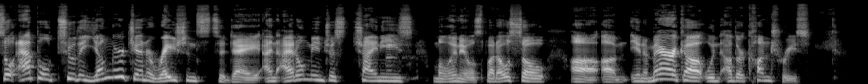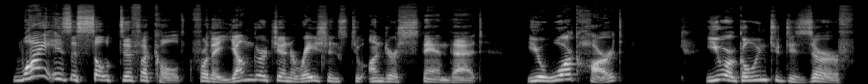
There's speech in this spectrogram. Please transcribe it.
So Apple to the younger generations today, and I don't mean just Chinese mm-hmm. millennials, but also uh, um, in America, in other countries, why is it so difficult for the younger generations to understand that you work hard, you are going to deserve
